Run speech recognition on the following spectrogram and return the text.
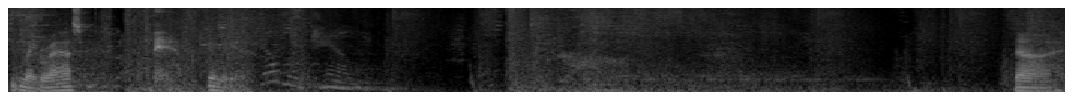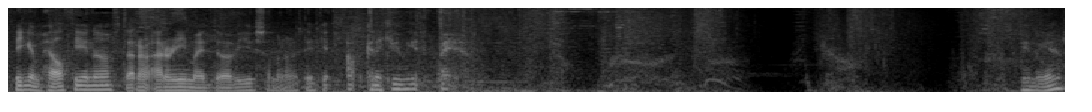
Keep my grasp. Bam. Give me it. Nah, I think I'm healthy enough that I don't, I don't need my W, so I'm gonna take it. Oh, can I kill him again? Bam. Q him again.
